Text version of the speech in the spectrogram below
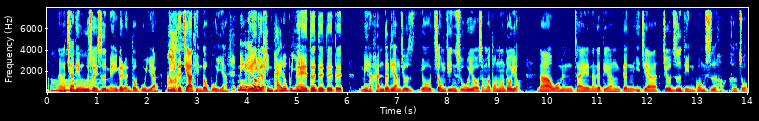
哦、那个家庭污水是每一个人都不一样，哦、每一个家庭都不一样，每个人用的品牌都不一样。哎，对对对对，你含的量就是有重金属，有什么通通都有。那我们在那个地方跟一家就日鼎公司哈合作，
